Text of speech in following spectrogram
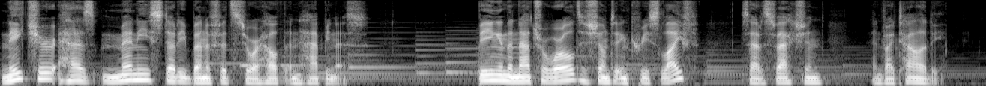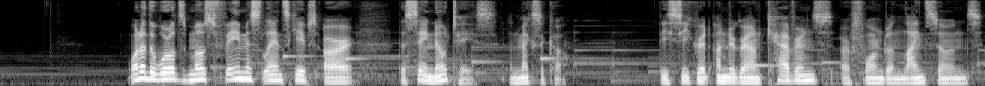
nature has many study benefits to our health and happiness. Being in the natural world has shown to increase life, satisfaction, and vitality. One of the world's most famous landscapes are the cenotes in Mexico. These secret underground caverns are formed on limestones,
